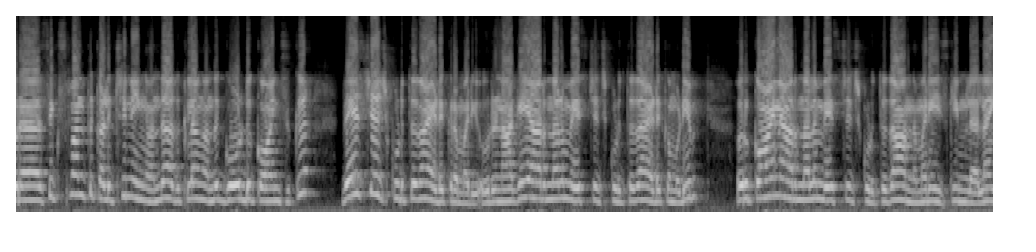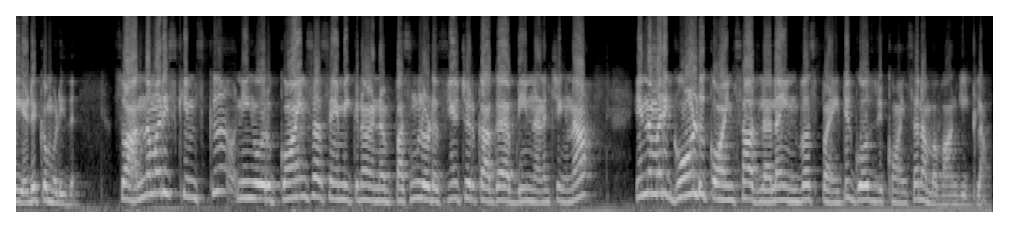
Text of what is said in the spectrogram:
ஒரு சிக்ஸ் மந்த் கழிச்சு நீங்கள் வந்து அதுக்கெலாம் வந்து கோல்டு காயின்ஸுக்கு வேஸ்டேஜ் கொடுத்து தான் எடுக்கிற மாதிரி. ஒரு நகையாக இருந்தாலும் வேஸ்டேஜ் கொடுத்து தான் எடுக்க முடியும். ஒரு காயினாக இருந்தாலும் வேஸ்டேஜ் கொடுத்து தான் அந்த மாதிரி ஸ்கீம்லலாம் எடுக்க முடியுது. ஸோ அந்த மாதிரி ஸ்கீம்ஸ்க்கு நீங்கள் ஒரு காயின்ஸாக சேமிக்கணும் என்ன பசங்களோட ஃபியூச்சருக்காக அப்படின்னு நினச்சிங்கன்னா இந்த மாதிரி கோல்டு காயின்ஸாக அதிலலாம் இன்வெஸ்ட் பண்ணிட்டு கோல்டு காயின்ஸை நம்ம வாங்கிக்கலாம்.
